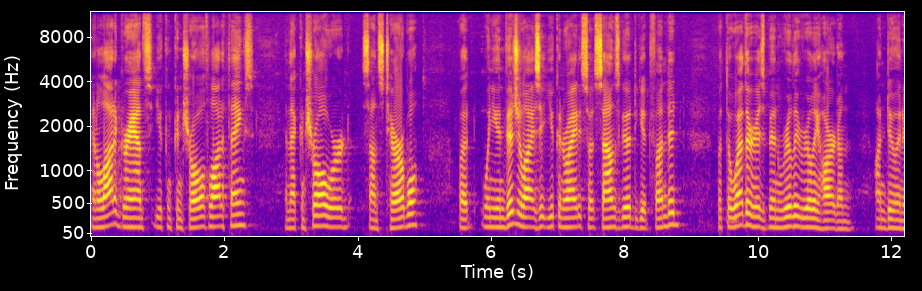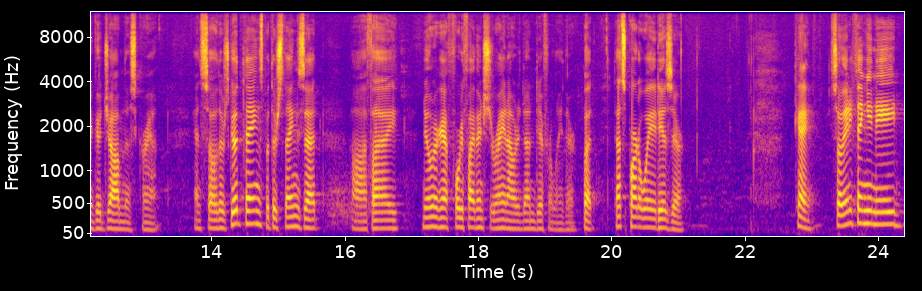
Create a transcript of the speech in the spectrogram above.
And a lot of grants, you can control a lot of things, and that control word sounds terrible, but when you visualize it, you can write it so it sounds good to get funded. But the weather has been really, really hard on, on doing a good job in this grant. And so there's good things, but there's things that uh, if I knew we were going to have 45 inches of rain, I would have done differently there. But that's part of the way it is there. Okay, so anything you need,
